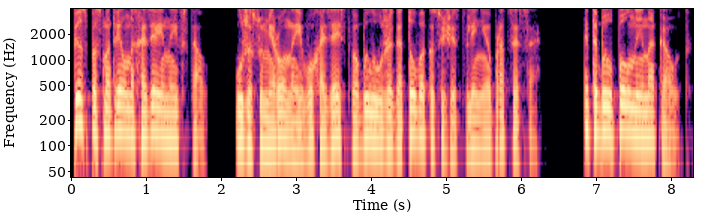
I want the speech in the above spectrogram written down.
Пес посмотрел на хозяина и встал. К ужасу Мирона его хозяйство было уже готово к осуществлению процесса. Это был полный нокаут.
